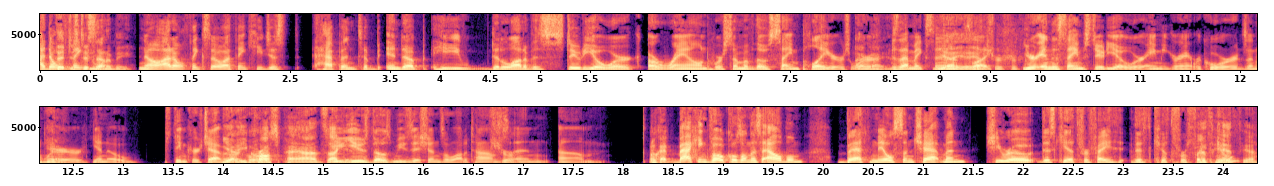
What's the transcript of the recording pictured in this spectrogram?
I don't that just think didn't so. wanna be. No, I don't think so. I think he just happened to end up. He did a lot of his studio work around where some of those same players were. Okay. Does that make sense? Yeah, yeah, yeah, like sure, sure. you're in the same studio where Amy Grant records and where you know Steven Curtis Chapman. Yeah, records. crossed paths. I you use those musicians a lot of times. Sure. And um, okay, backing vocals on this album: Beth Nielsen Chapman. She wrote "This Kith for Faith." This Kith for Faith Hill. Kith, yeah.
